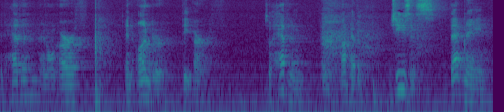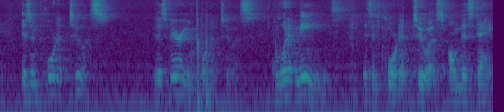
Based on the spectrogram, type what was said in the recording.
in heaven and on earth and under the earth. So, heaven, not heaven, Jesus, that name is important to us. It is very important to us. And what it means is important to us on this day.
